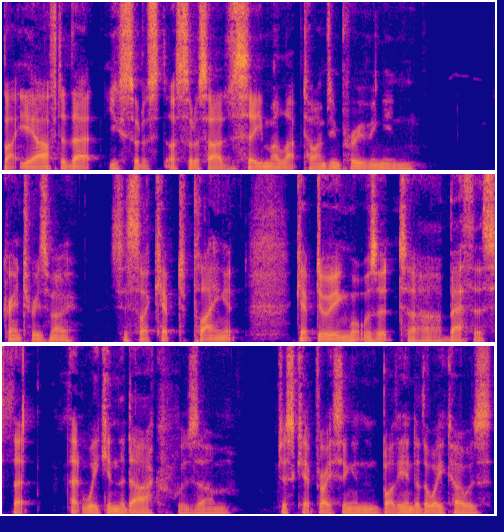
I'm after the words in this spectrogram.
but yeah, after that, you sort of I sort of started to see my lap times improving in Gran Turismo. It's just I kept playing it, kept doing what was it uh, Bathurst that that week in the dark was um, just kept racing, and by the end of the week, I was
